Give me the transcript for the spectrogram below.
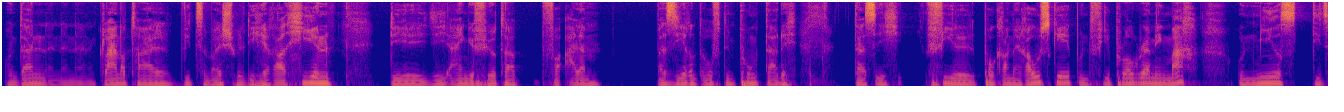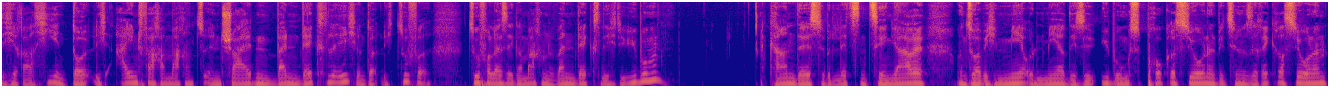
Und dann ein, ein kleiner Teil, wie zum Beispiel die Hierarchien, die, die ich eingeführt habe, vor allem basierend auf dem Punkt dadurch, dass ich viel Programme rausgebe und viel Programming mache und mir diese Hierarchien deutlich einfacher machen zu entscheiden, wann wechsle ich und deutlich zuver zuverlässiger machen, wann wechsle ich die Übungen kam das über die letzten zehn Jahre und so habe ich mehr und mehr diese Übungsprogressionen bzw. Regressionen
